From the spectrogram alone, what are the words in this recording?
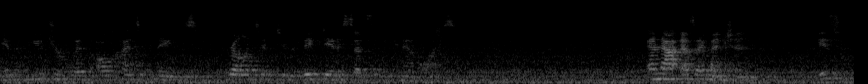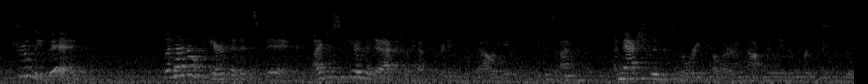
in the future with all kinds of things relative to the big data sets that we can analyze. And that, as I mentioned, is truly big. But I don't care that it's big. I just care that it actually has predictive value because I'm, I'm actually the storyteller. I'm not really the person who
